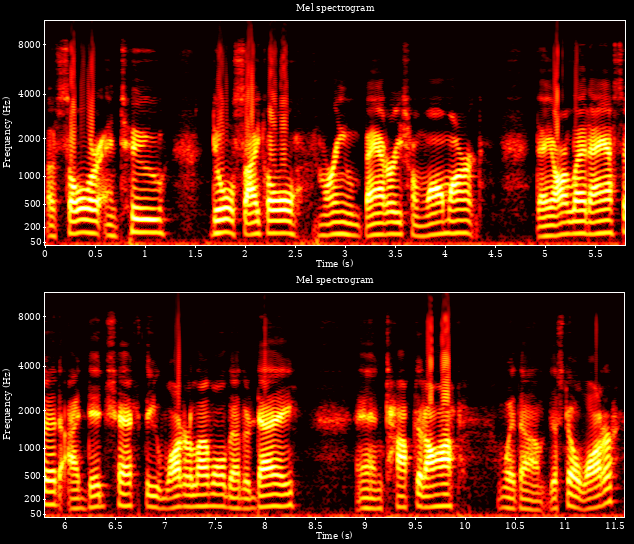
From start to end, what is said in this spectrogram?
of solar and two dual cycle marine batteries from Walmart. They are lead acid. I did check the water level the other day and topped it off with um, distilled water.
